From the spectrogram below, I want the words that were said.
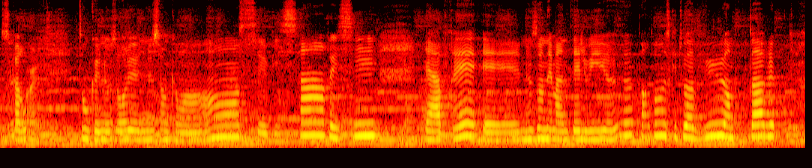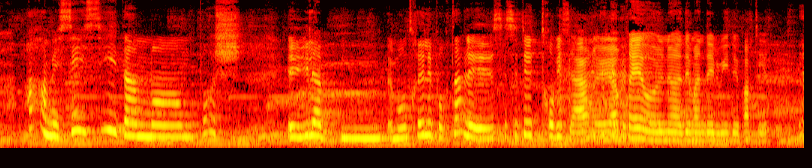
disparu. Ouais. Donc nous, aurions- nous sommes comme oh, c'est bizarre ici. Et après, et nous ont demandé lui, Euh, pardon, est-ce que tu as vu un portable? Ah, mais c'est ici dans mon poche. Et il a mm, montré le portable et c'était trop bizarre. Et après, on a demandé lui de partir.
